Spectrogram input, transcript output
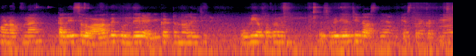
ਹੁਣ ਆਪਣਾ ਕੱਲੀ ਸਲਵਾਰ ਦੇ ਕੁੰਦੇ ਰਹਿ ਗਏ ਕੱਟਣ ਵਾਲੇ ਸੀ ਉਹ ਵੀ ਆਪਾਂ ਤੁਹਾਨੂੰ ਇਸ ਵੀਡੀਓ 'ਚ ਹੀ ਦੱਸਦੇ ਹਾਂ ਕਿਸ ਤਰ੍ਹਾਂ ਕੱਟਣੇ ਆ।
